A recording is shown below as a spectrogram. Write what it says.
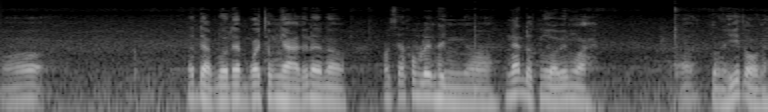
đó rất đẹp luôn em quay trong nhà cho nên là nó sẽ không lên hình uh, nét được như ở bên ngoài. Đó, cửa hít rồi này.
